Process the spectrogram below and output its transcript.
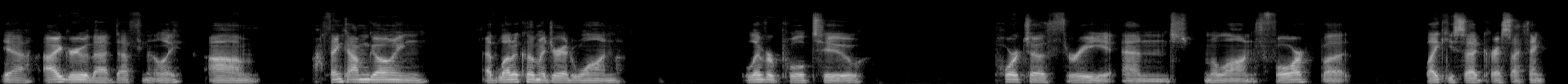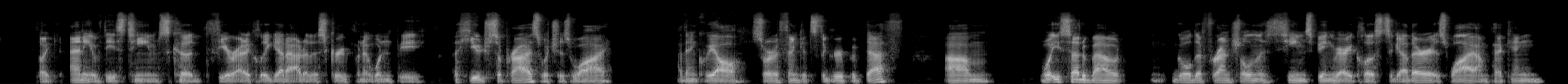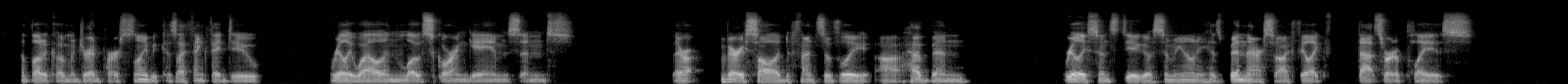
Yeah, I agree with that definitely. Um, I think I'm going Atletico Madrid one, Liverpool two, Porto three, and Milan four. But like you said, Chris, I think like any of these teams could theoretically get out of this group and it wouldn't be a huge surprise, which is why I think we all sort of think it's the group of death. Um, what you said about goal differential and the teams being very close together is why I'm picking Atletico Madrid personally, because I think they do really well in low scoring games and they're very solid defensively, uh, have been really since Diego Simeone has been there. So I feel like that sort of plays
